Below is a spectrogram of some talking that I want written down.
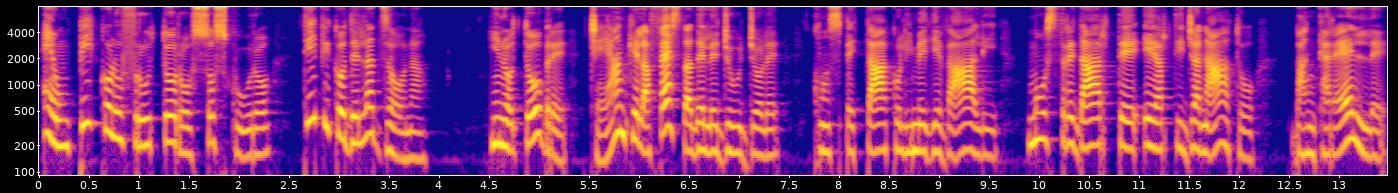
è un piccolo frutto rosso scuro, tipico della zona. In ottobre c'è anche la festa delle giuggiole, con spettacoli medievali, mostre d'arte e artigianato, bancarelle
